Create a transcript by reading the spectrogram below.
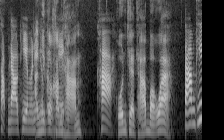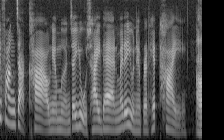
ศัพท์ดาวเทียมอันอันนี้นี้เดี๋ยวก็ไปคำเช็คถามค่ะ คุณเศรษฐาบอกว่า ตามที่ฟังจากข่าวเนี่ยเหมือนจะอยู่ชายแดนไม่ได้อยู่ในประเทศไทย เอา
